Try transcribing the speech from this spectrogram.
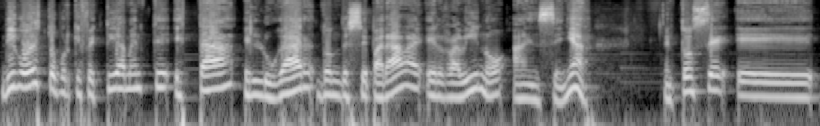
Digo esto porque efectivamente está el lugar donde se paraba el rabino a enseñar entonces, eh,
